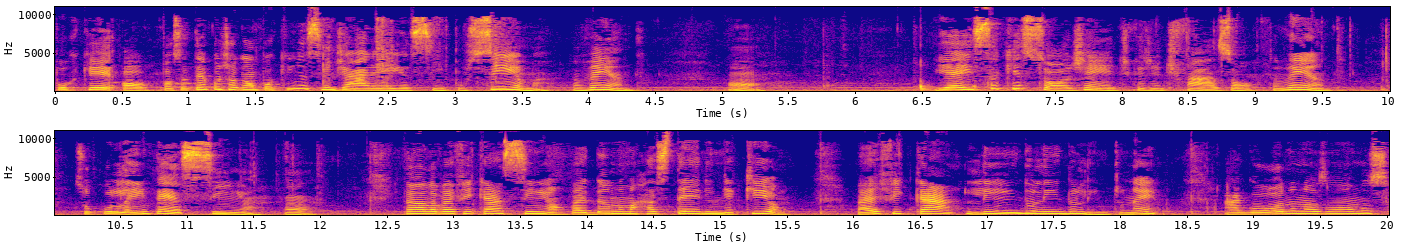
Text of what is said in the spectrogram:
Porque, ó, posso até jogar um pouquinho assim de areia assim por cima, tá vendo? Ó. E é isso aqui só, gente, que a gente faz, ó. Tá vendo? Suculenta é assim, ó, ó. Então, ela vai ficar assim, ó, vai dando uma rasteirinha aqui, ó. Vai ficar lindo, lindo, lindo, né? Agora, nós vamos...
